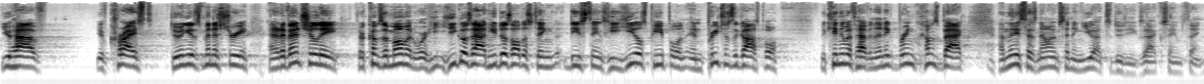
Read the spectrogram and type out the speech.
you, have, you have Christ doing his ministry, and eventually there comes a moment where he, he goes out and he does all this thing, these things. He heals people and, and preaches the gospel, the kingdom of heaven. Then he bring, comes back, and then he says, Now I'm sending you out to do the exact same thing.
